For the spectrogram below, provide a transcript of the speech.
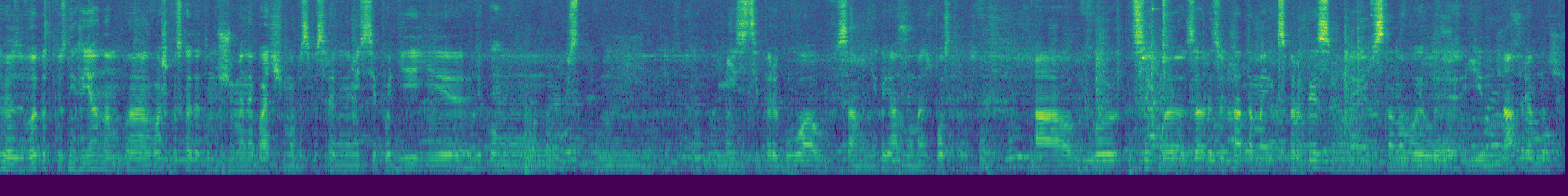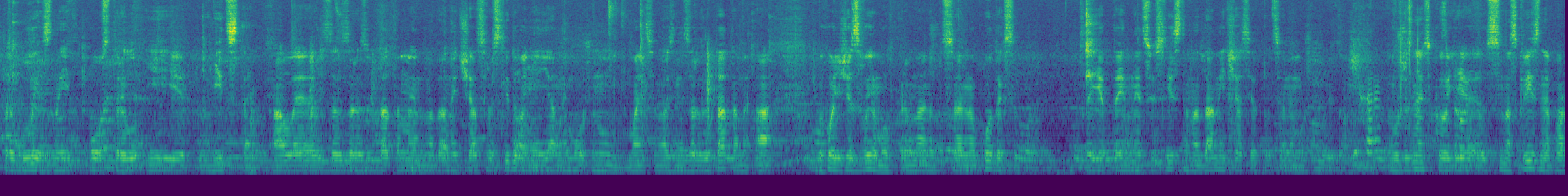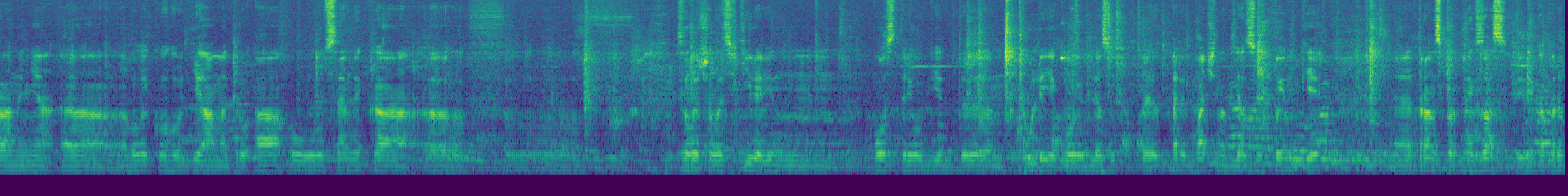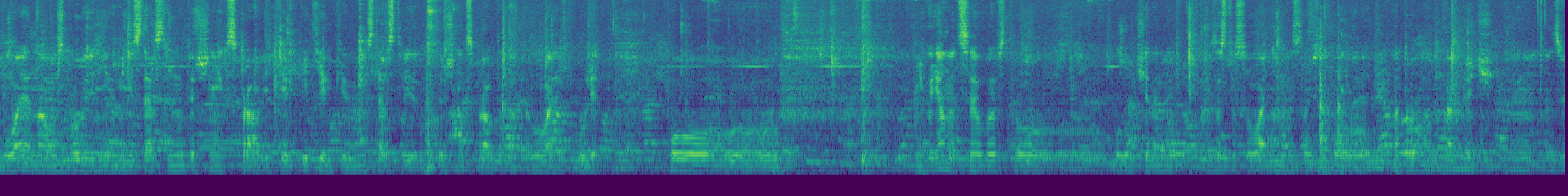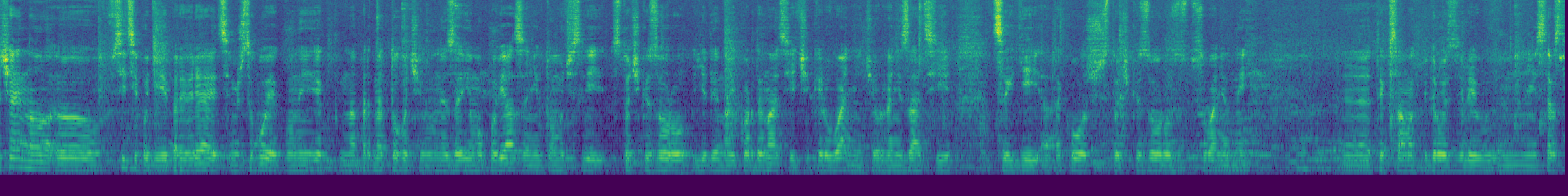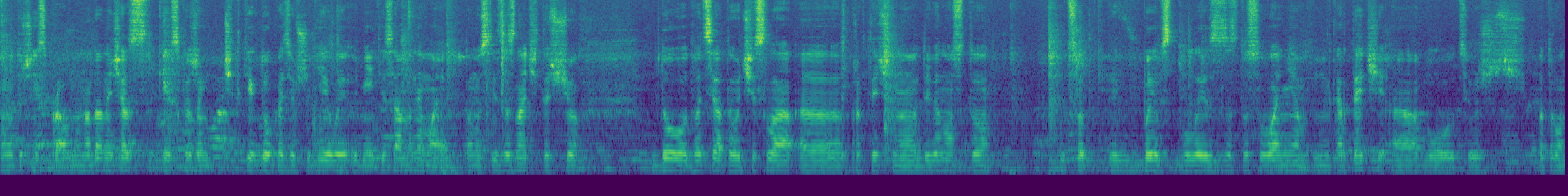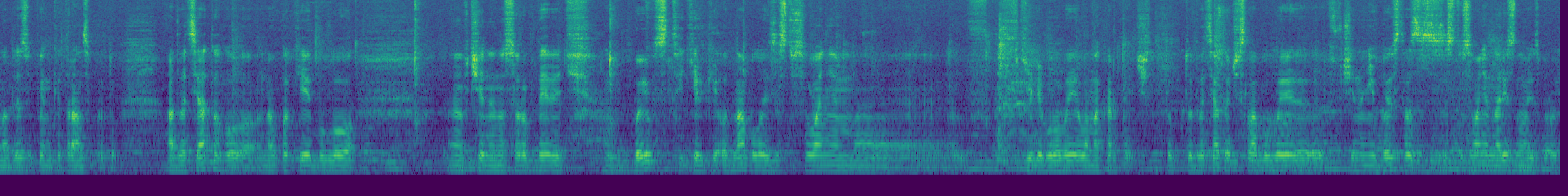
В випадку з Нігояном е, важко сказати, тому що ми не бачимо безпосередньо на місці події, в якому місці перебував саме Нігоян в момент пострілу. А в цих ми за результатами експертиз ми встановили і напрямок приблизний пострілу, і відстань. Але за, за результатами на даний час розслідування я не можу, ну мається на увазі не за результатами, а виходячи з вимог кримінального процесуального кодексу, це є таємницею слідства. На даний час я про це не можу повідомити. У Жизневського є наскрізне поранення е, великого діаметру, а у Сенника е, в- залишилось в тілі. Він постріл від е, кулі, якою для передбачена для зупинки е, транспортних засобів, яка перебуває на озброєнні в Міністерстві внутрішніх справ і тіль- і тільки в Міністерстві внутрішніх справ така перебуває кулі. По Нігояну це вбивство було вчинено застосуванням мисливського патрона до картечі. Звичайно, е, всі ці події перевіряються між собою, як вони як на предмет того, чи вони взаємопов'язані, в тому числі з точки зору єдиної координації, чи керування, чи організації цих дій, а також з точки зору застосування в них е, тих самих підрозділів Міністерства внутрішніх справ. Ну, на даний час таких, скажімо, чітких доказів, що діяли одні й ті самі, немає. Тому слід зазначити, що до 20 числа е, практично 90 відсотків вбивств були з застосуванням картечі або цього ж патрона для зупинки транспорту. А 20-го навпаки було е, вчинено 49 вбивств, і тільки одна була із застосуванням е, в- тілі було виявлена картеч. Тобто 20 числа були вчинені вбивства з застосуванням нарізної зброї.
